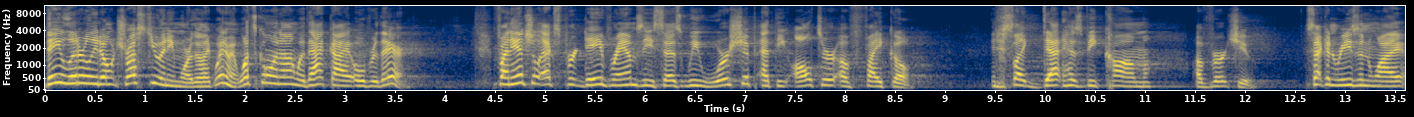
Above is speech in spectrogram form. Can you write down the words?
They literally don't trust you anymore. They're like, wait a minute, what's going on with that guy over there? Financial expert Dave Ramsey says we worship at the altar of FICO. It's like debt has become a virtue. Second reason why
